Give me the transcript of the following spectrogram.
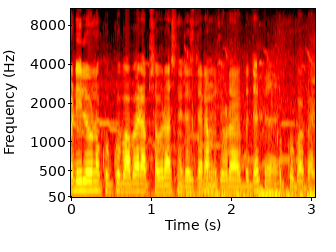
વડીલોનો ખૂબ ખૂબ આભાર. આપ સૌરાષ્ટ્રની રસધારામાં જોડાવા બદલ ખૂબ ખૂબ આભાર.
